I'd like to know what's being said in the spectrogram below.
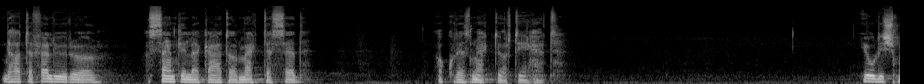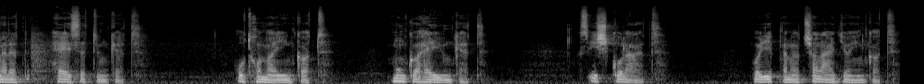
De ha te felülről a Szentlélek által megteszed, akkor ez megtörténhet. Jól ismered helyzetünket, otthonainkat, munkahelyünket, az iskolát, vagy éppen a családjainkat.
